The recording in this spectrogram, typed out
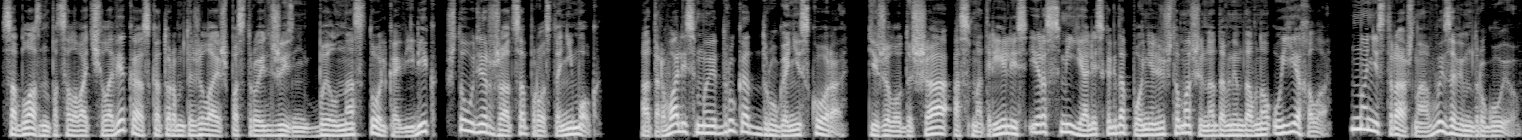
Соблазн поцеловать человека, с которым ты желаешь построить жизнь, был настолько велик, что удержаться просто не мог. Оторвались мы друг от друга не скоро. Тяжело дыша, осмотрелись и рассмеялись, когда поняли, что машина давным-давно уехала. Но не страшно, вызовем другую.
